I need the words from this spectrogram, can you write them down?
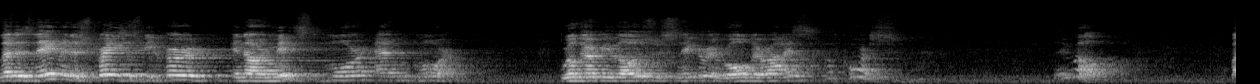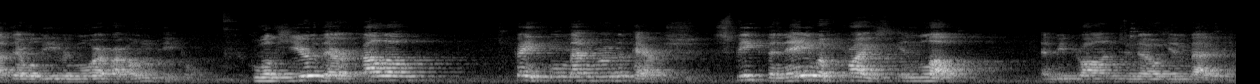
Let his name and his praises be heard in our midst more and more. Will there be those who snicker and roll their eyes? Of course. They will. But there will be even more of our own people who will hear their fellow faithful member of the parish speak the name of Christ in love and be drawn to know him better.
